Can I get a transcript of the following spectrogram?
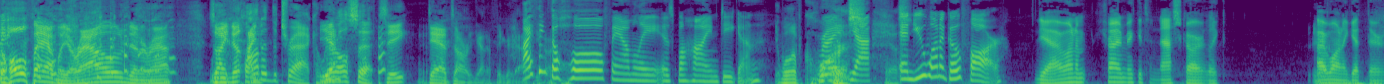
the whole family around and around. So I We've know. I, plotted the track. We're all set. See, Dad's already got it figured out. I think know. the whole family is behind Deegan, Well, of course. right? Yeah, Yes. and you want to go far. yeah, I want to try and make it to NASCAR. Like, I want to get there.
